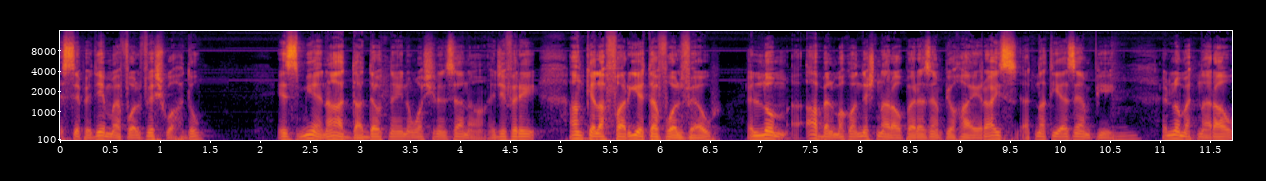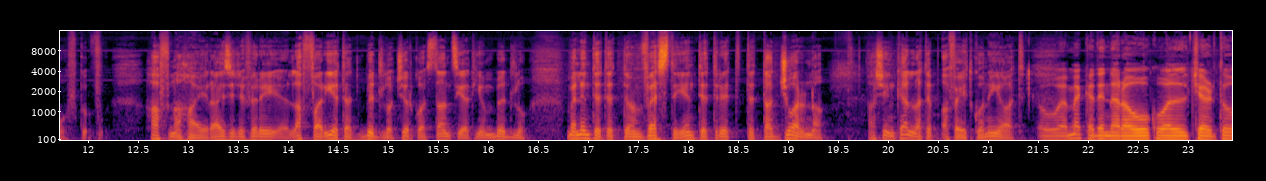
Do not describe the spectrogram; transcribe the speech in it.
CPD ma evolvix waħdu. Iż-żmien għadda għaddew 22 sena, ġifieri anke l-affarijiet evolvew. Illum qabel ma konniex naraw pereżempju high rise, qed nagħti eżempji. Illum qed naraw ħafna high rise, jiġifieri l-affarijiet qed tbiddlu, ċ-ċirkostanzi qed jinbidlu. Mela inti trid tinvesti, inti trid tittaġġorna għax inkella tibqa' fejn tkun qiegħed. U hemmhekk qegħdin naraw ukoll ċertu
